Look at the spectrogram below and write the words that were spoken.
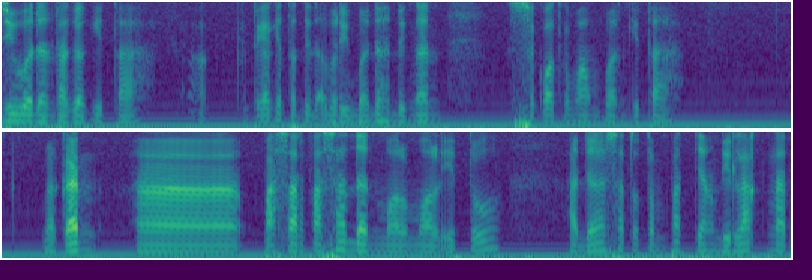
jiwa dan raga kita. Ketika kita tidak beribadah dengan sekuat kemampuan kita. Bahkan pasar pasar-pasar dan mal-mal itu adalah satu tempat yang dilaknat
